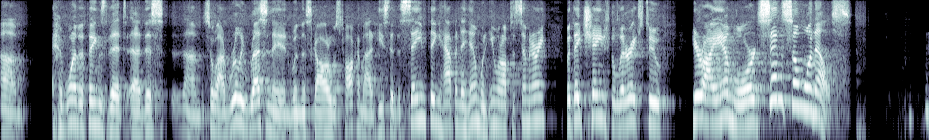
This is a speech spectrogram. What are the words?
um, one of the things that uh, this, um, so I really resonated when the scholar was talking about it. He said the same thing happened to him when he went off to seminary, but they changed the lyrics to, Here I am, Lord, send someone else.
